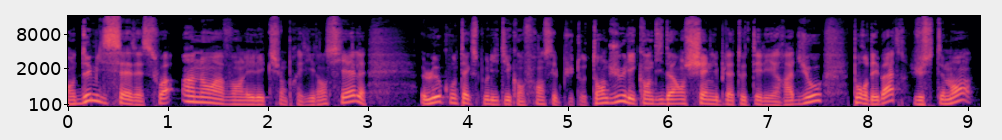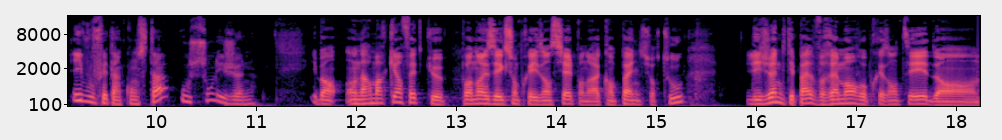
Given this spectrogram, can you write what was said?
En 2016, soit un an avant l'élection présidentielle, le contexte politique en France est plutôt tendu. Les candidats enchaînent les plateaux télé et radio pour débattre, justement, et vous faites un constat. Où sont les jeunes? Eh ben, on a remarqué en fait que pendant les élections présidentielles, pendant la campagne surtout, les jeunes n'étaient pas vraiment représentés dans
